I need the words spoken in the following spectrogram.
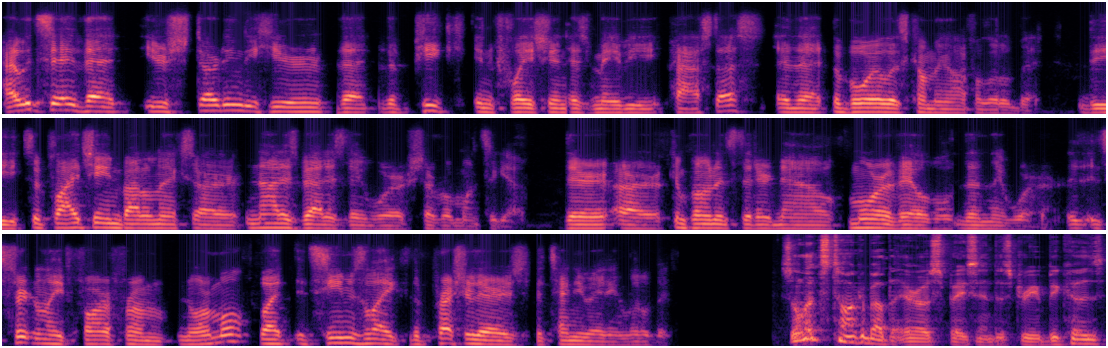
I would say that you're starting to hear that the peak inflation has maybe passed us and that the boil is coming off a little bit. The supply chain bottlenecks are not as bad as they were several months ago. There are components that are now more available than they were. It's certainly far from normal, but it seems like the pressure there is attenuating a little bit. So let's talk about the aerospace industry because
